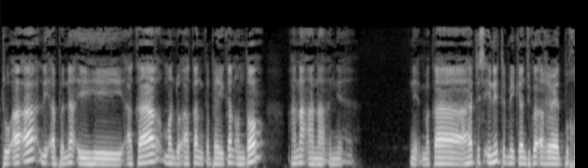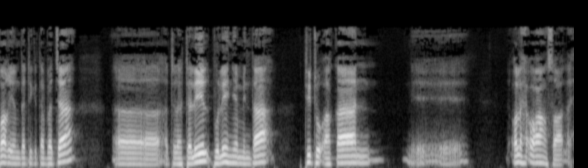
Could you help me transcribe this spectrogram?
doa li abnaihi agar mendoakan kebaikan untuk anak-anaknya. Ya, maka hadis ini demikian juga riwayat Bukhari yang tadi kita baca uh, adalah dalil bolehnya minta didoakan ya, oleh orang saleh.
